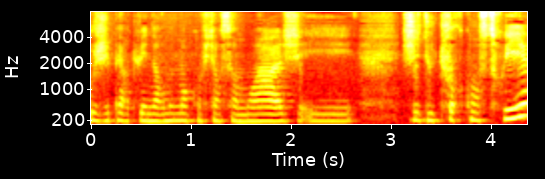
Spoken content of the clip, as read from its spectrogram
J'ai perdu énormément confiance en moi. J'ai dû tout reconstruire.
